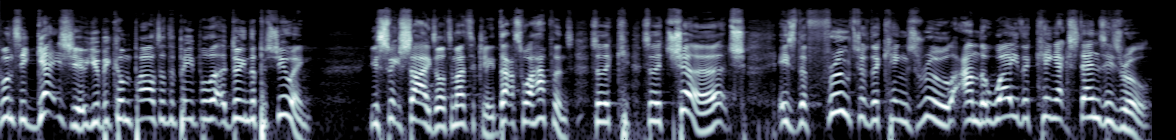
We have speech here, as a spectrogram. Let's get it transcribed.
once He gets you, you become part of the people that are doing the pursuing. You switch sides automatically. That's what happens. So the, so the church is the fruit of the king's rule and the way the king extends his rule.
